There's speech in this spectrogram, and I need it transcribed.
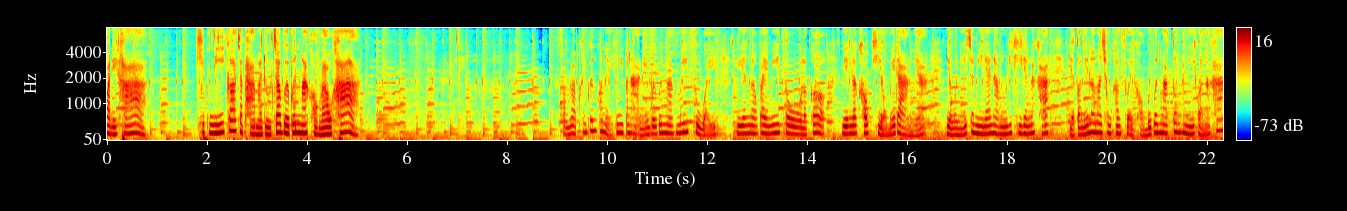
วัสดีค่ะ คลิปนี้ก็จะพามาดูเจ้าเบอร์เบิลมาร์กของเราค่ะสำหรับเพื่อนๆคนไหนที่มีปัญหาเลี้ยงเบอร์เบิลมาร์กไม่สวย เลี้ยงแล้วใบไม่โตแล้วก็เลี้ยงแล้วเขาเขียวไม่ด่างเนี้ย เดี๋ยววันนี้จะมีแนะนำวิธีเลี้ยงนะคะ เดี๋ยวตอนนี้เรามาชมความสวยของเบอร์เบิลมาร์กต้นนี้ก่อนนะคะ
